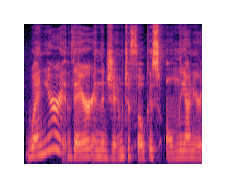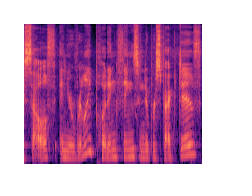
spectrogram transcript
when you're there in the gym to focus only on yourself and you're really putting things into perspective,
